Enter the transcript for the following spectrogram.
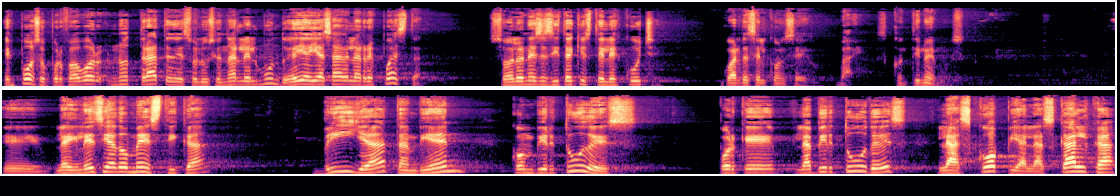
Esposo, por favor, no trate de solucionarle el mundo. Ella ya sabe la respuesta. Solo necesita que usted le escuche. Guárdese el consejo. Bye. Continuemos. Eh, la iglesia doméstica brilla también con virtudes, porque las virtudes las copia, las calca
